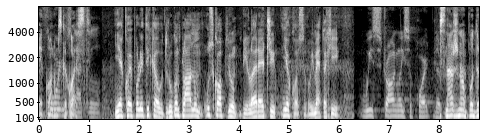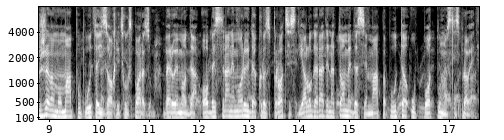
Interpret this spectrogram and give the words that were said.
ekonomska korist. Iako je politika u drugom planu, u Skoplju bilo je reči i o Kosovu i Metohiji. Snažno podržavamo mapu puta iz Ohridskog sporazuma. Verujemo da obe strane moraju da kroz proces dijaloga rade na tome da se mapa puta u potpunosti sprovede.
